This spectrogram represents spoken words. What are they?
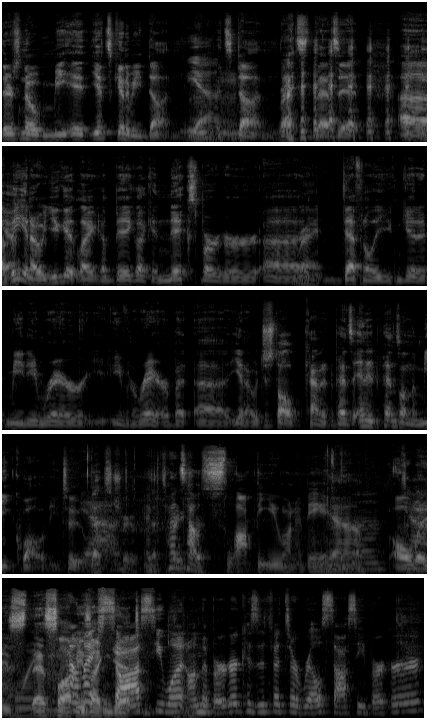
there's no meat. It, it's gonna be done. Yeah. it's done. That's that's it. Uh, But you know, you get like a big like a Nic's burger. Uh, Right. Definitely, you can get it medium rare, even rare. But uh, you know, it just all kind of depends, and it depends on the meat quality too. Yeah. That's true. It That's depends how true. sloppy you want to be. Yeah. Always Yeah. as How sloppy as I much can sauce you want on the burger? Because if it's a real saucy burger,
